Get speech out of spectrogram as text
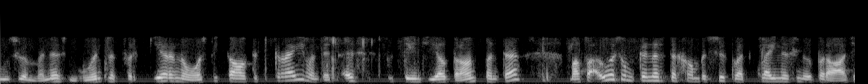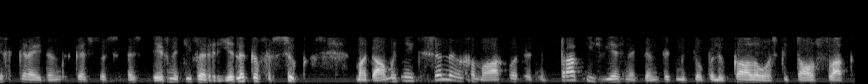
om so min as moontlik verkeer in 'n hospitaal te kry want dit is potensieel brandpunte. Maar vir ouers om kinders te gaan besoek wat klein is en operasie gekry het, dink ek is is definitief 'n redelike versoek. Maar daar moet net sin in gemaak word. Dit moet prakties wees en ek dink dit moet op 'n lokale hospitaal vlak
